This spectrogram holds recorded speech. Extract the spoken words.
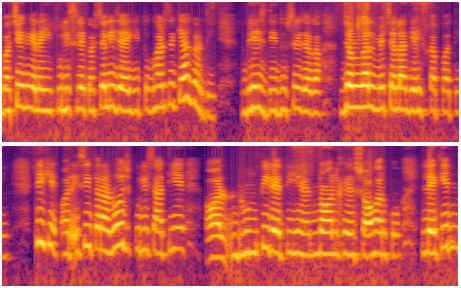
बचेंगे नहीं, पुलिस लेकर चली जाएगी। तो घर से क्या कर दी? भेज दी दूसरी जगह, जंगल में चला गया इसका पति। ठीक है, और इसी तरह रोज़ पुलिस आती है और ढूंढती रहती है नॉल के शौहर को। लेकिन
